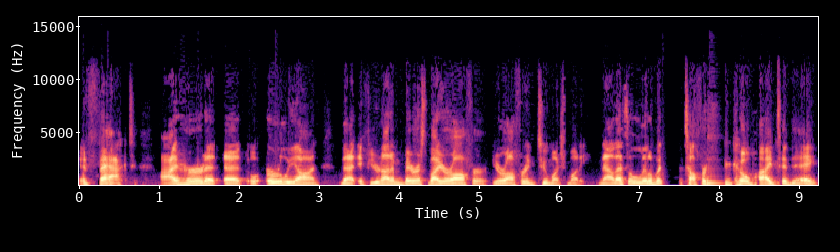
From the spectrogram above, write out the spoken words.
in fact, I heard at, at early on that if you're not embarrassed by your offer, you're offering too much money. Now that's a little bit tougher to go by today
